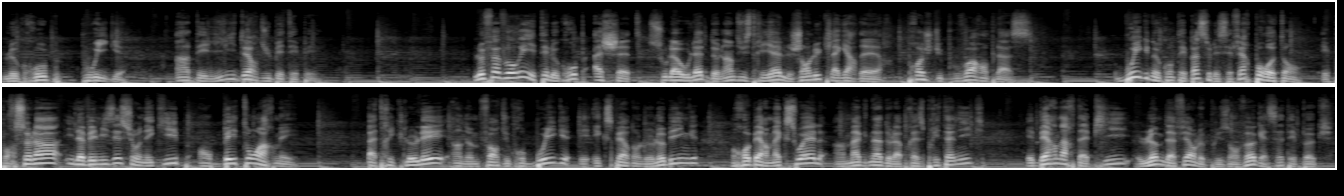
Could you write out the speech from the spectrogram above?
le groupe Bouygues, un des leaders du BTP. Le favori était le groupe Hachette, sous la houlette de l'industriel Jean-Luc Lagardère, proche du pouvoir en place. Bouygues ne comptait pas se laisser faire pour autant, et pour cela, il avait misé sur une équipe en béton armé. Patrick Lelay, un homme fort du groupe Bouygues et expert dans le lobbying, Robert Maxwell, un magnat de la presse britannique, et Bernard Tapie, l'homme d'affaires le plus en vogue à cette époque.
